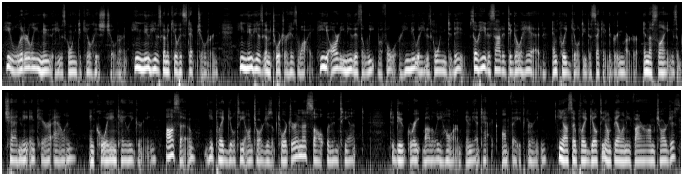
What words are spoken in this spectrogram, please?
He literally knew that he was going to kill his children. He knew he was going to kill his stepchildren. He knew he was going to torture his wife. He already knew this a week before. He knew what he was going to do. So he decided to go ahead and plead guilty to second degree murder in the slayings of Chadney and Kara Allen and Koi and Kaylee Green. Also, he pled guilty on charges of torture and assault with intent to do great bodily harm in the attack on Faith Green. He also pled guilty on felony firearm charges,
